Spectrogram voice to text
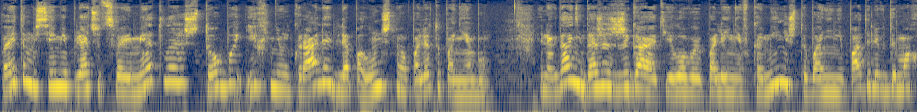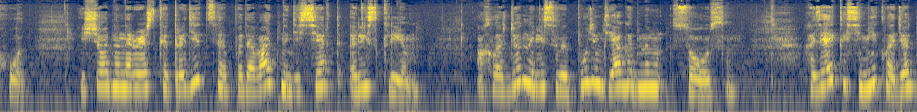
Поэтому семьи прячут свои метлы, чтобы их не украли для полуночного полета по небу. Иногда они даже сжигают еловые поленья в камине, чтобы они не падали в дымоход. Еще одна норвежская традиция – подавать на десерт рис-крем – охлажденный рисовый пудинг с ягодным соусом. Хозяйка семьи кладет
